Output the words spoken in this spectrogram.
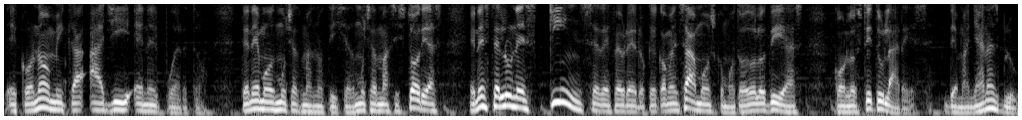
económica allí en el puerto. Tenemos muchas más noticias, muchas más historias en este lunes 15 de febrero que comenzamos, como todos los días, con los titulares de Mañanas Blue.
